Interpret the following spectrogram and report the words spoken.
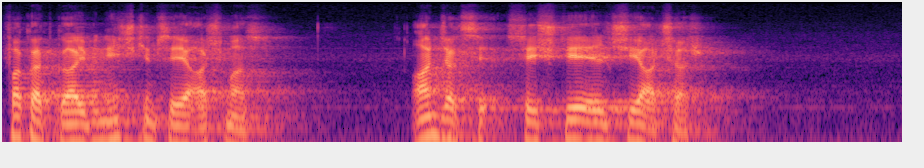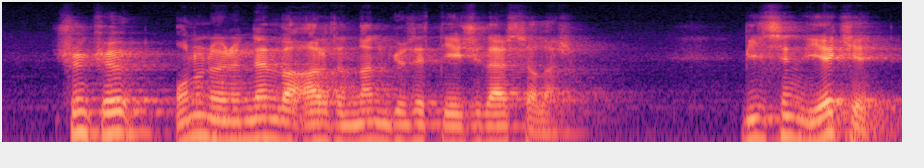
Fakat gaybını hiç kimseye açmaz. Ancak seçtiği elçiyi açar. Çünkü onun önünden ve ardından gözetleyiciler salar. Bilsin diye ki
